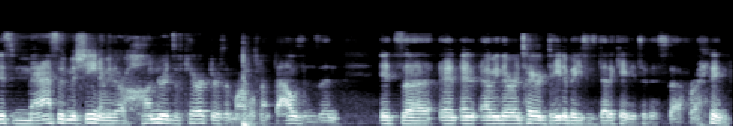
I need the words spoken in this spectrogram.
this massive machine. I mean, there are hundreds of characters at Marvel, if not thousands, and it's uh and and I mean there are entire databases dedicated to this stuff, right? And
